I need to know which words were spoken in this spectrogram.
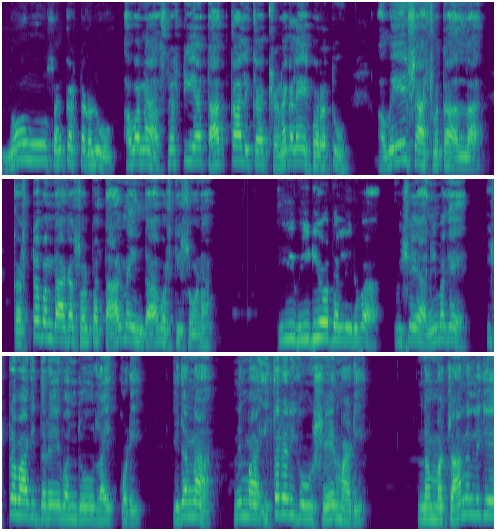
ನೋವು ಸಂಕಷ್ಟಗಳು ಅವನ ಸೃಷ್ಟಿಯ ತಾತ್ಕಾಲಿಕ ಕ್ಷಣಗಳೇ ಹೊರತು ಅವೇ ಶಾಶ್ವತ ಅಲ್ಲ. ಕಷ್ಟ ಬಂದಾಗ ಸ್ವಲ್ಪ ತಾಳ್ಮೆಯಿಂದ ವರ್ತಿಸೋಣ. ಈ ವಿಡಿಯೋದಲ್ಲಿರುವ ವಿಷಯ ನಿಮಗೆ ಇಷ್ಟವಾಗಿದ್ದರೆ ಒಂದು ಲೈಕ್ ಕೊಡಿ. ಇದನ್ನು ನಿಮ್ಮ ಇತರರಿಗೂ ಶೇರ್ ಮಾಡಿ. ನಮ್ಮ ಚಾನಲ್ಲಿಗೆ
